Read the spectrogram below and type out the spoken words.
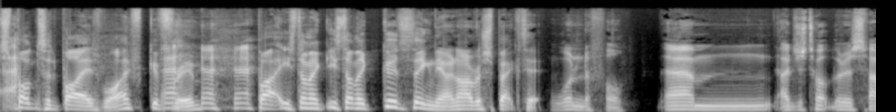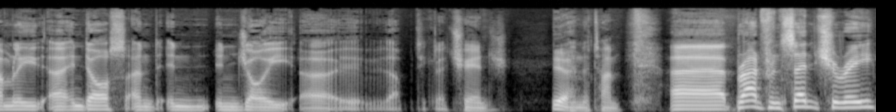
sponsored by his wife. Good for him. But he's done a, he's done a good thing there, and I respect it. Wonderful. Um, I just hope that his family uh, endorse and in, enjoy uh, that particular change Yeah. in the time. Uh, Brad from Century,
